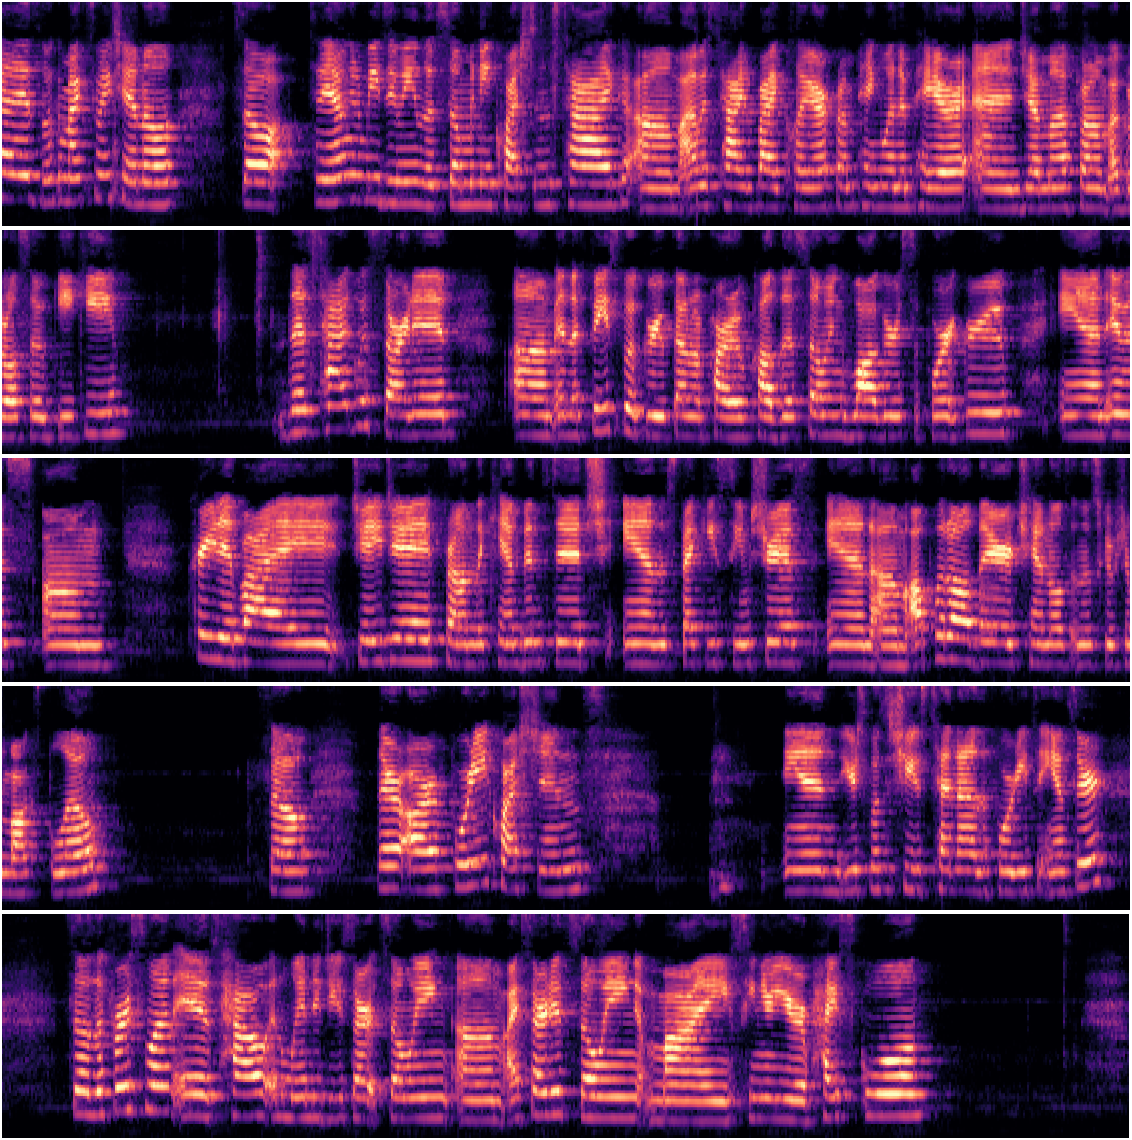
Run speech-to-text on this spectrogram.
guys, welcome back to my channel. So today I'm going to be doing the sew many questions tag. Um, I was tagged by Claire from Penguin and Pear and Gemma from A Girl Sew Geeky. This tag was started um, in the Facebook group that I'm a part of called the Sewing Vlogger Support Group and it was um, created by JJ from the Camden Stitch and the Specky Seamstress and um, I'll put all their channels in the description box below. So there are 40 questions and you're supposed to choose 10 out of the 40 to answer. So the first one is how and when did you start sewing? Um, I started sewing my senior year of high school.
